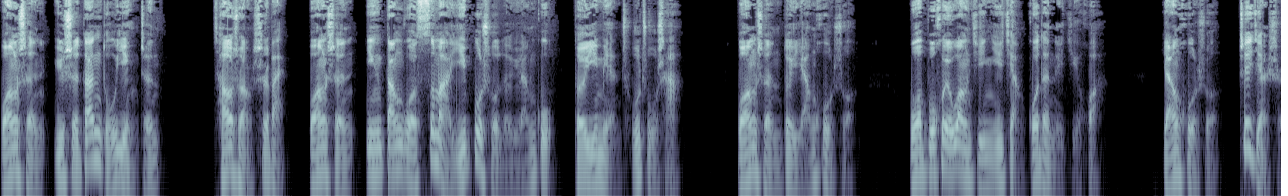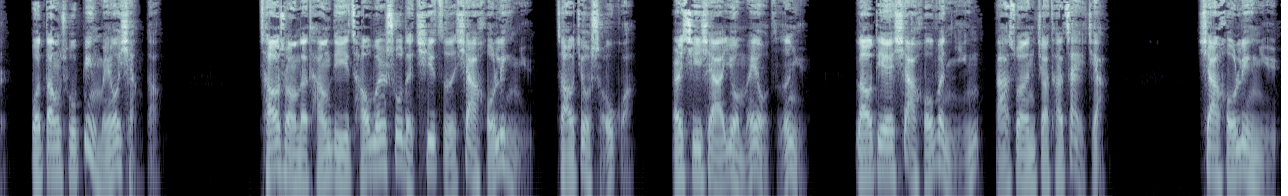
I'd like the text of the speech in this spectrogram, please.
王审于是单独应征。曹爽失败，王审因当过司马懿部属的缘故，得以免除诛杀。王审对杨户说：“我不会忘记你讲过的那句话。”杨虎说：“这件事我当初并没有想到。曹爽的堂弟曹文书的妻子夏侯令女早就守寡，而膝下又没有子女。老爹夏侯问宁打算叫她再嫁。夏侯令女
